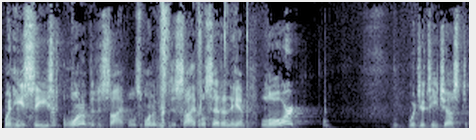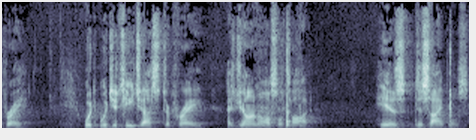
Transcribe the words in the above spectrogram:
when he ceased, one of the disciples, one of his disciples said unto him, Lord, would you teach us to pray? Would, would you teach us to pray as John also taught his disciples?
